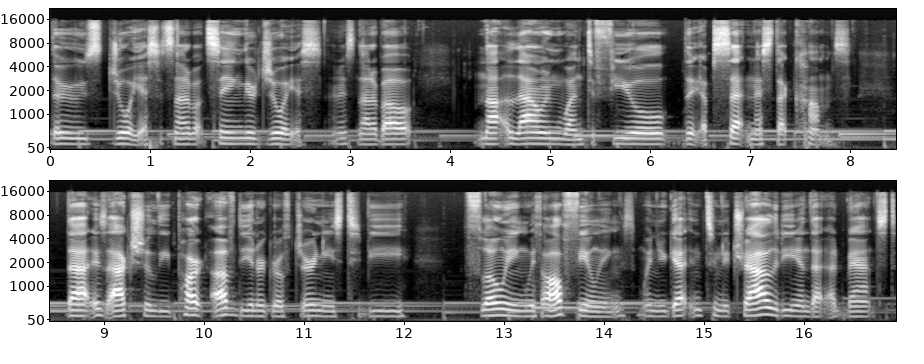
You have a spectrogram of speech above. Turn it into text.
those joyous. It's not about saying they're joyous, and it's not about not allowing one to feel the upsetness that comes. That is actually part of the inner growth journeys to be flowing with all feelings. When you get into neutrality and that advanced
